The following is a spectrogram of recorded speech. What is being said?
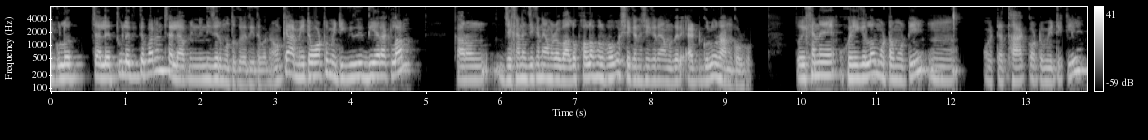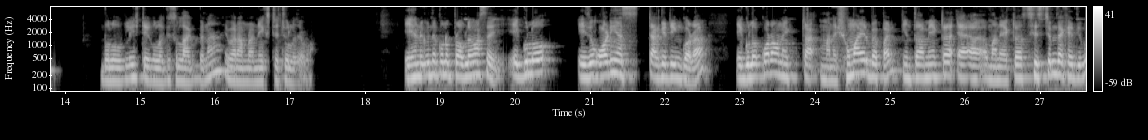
এগুলো চাইলে তুলে দিতে পারেন, চাইলে আপনি নিজের মতো করে দিতে পারেন। ওকে আমি এটা অটোমেটিক দিয়ে রাখলাম। কারণ যেখানে যেখানে আমরা ভালো ফলাফল পাবো, সেখানে সেখানে আমাদের অ্যাডগুলো রান করব। তো এখানে হয়ে গেল মোটামুটি ওইটা থাক অটোমেটিকলি ব্লক লিস্ট এগুলো কিছু লাগবে না। এবার আমরা নেক্সটে চলে যাব। এখানে কিন্তু কোনো প্রবলেম আছে? এগুলো, এই যে অডিয়েন্স টার্গেটিং করা, এগুলো করা অনেক মানে সময়ের ব্যাপার। কিন্তু আমি একটা মানে একটা সিস্টেম দেখাই দিব।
